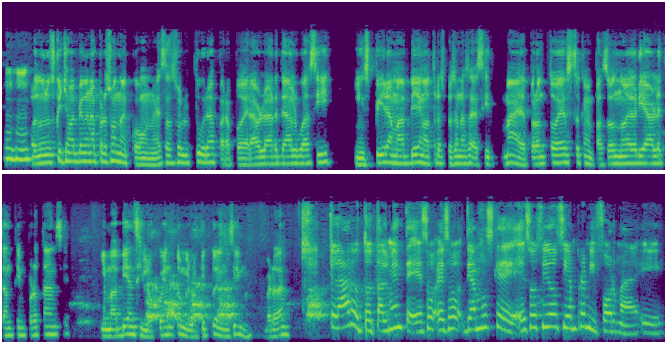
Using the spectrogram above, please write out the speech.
Cuando uno escucha más bien a una persona con esa soltura para poder hablar de algo así, inspira más bien a otras personas a decir, ma, de pronto esto que me pasó no debería darle tanta importancia y más bien si lo cuento me lo quito de encima, ¿verdad? Claro, totalmente. Eso, eso, digamos que eso ha sido siempre mi forma. Y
